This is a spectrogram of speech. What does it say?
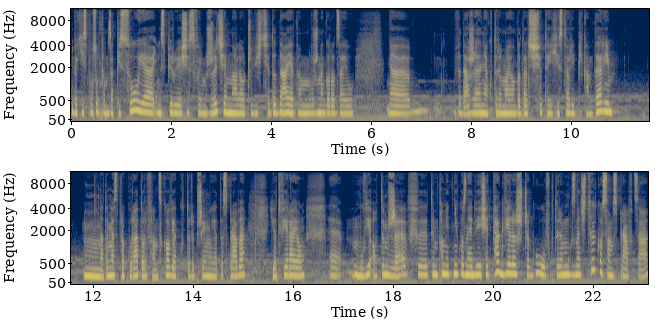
w jakiś sposób tam zapisuje, inspiruje się swoim życiem, no ale oczywiście dodaje tam różnego rodzaju e, wydarzenia, które mają dodać tej historii pikanterii. Mm, natomiast prokurator Franckowiak, który przejmuje tę sprawę i otwiera ją, e, mówi o tym, że w tym pamiętniku znajduje się tak wiele szczegółów, które mógł znać tylko sam sprawca,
